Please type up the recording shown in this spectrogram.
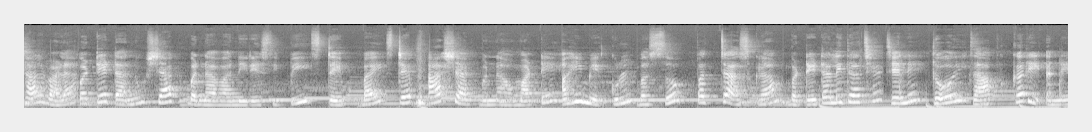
છાલવાળા બટેટાનું શાક બનાવવાની રેસીપી સ્ટેપ બાય સ્ટેપ આ શાક બનાવવા માટે અહીં મેં કુલ બસો પચાસ ગ્રામ બટેટા લીધા છે, જેને ધોઈ, સાફ કરી અને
